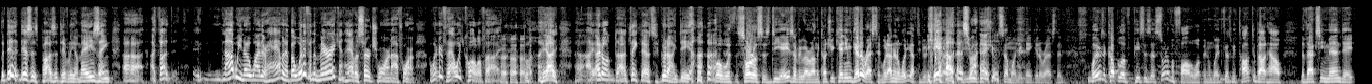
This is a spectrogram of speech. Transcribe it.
But this, this is positively amazing. Uh, I thought now we know why they're having it, but what if an American have a search warrant out for him? I wonder if that would qualify. I, I, I, don't uh, think that's a good idea. well, with the Soros's DAs everywhere around the country, you can't even get arrested. I don't know what you have to do to get yeah, arrested. That's you, right. You shoot someone, you can't get arrested. Well, there's a couple of pieces as sort of a follow up in a way because we've talked about how the vaccine mandate,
